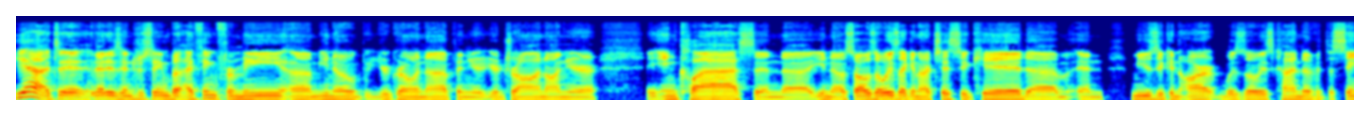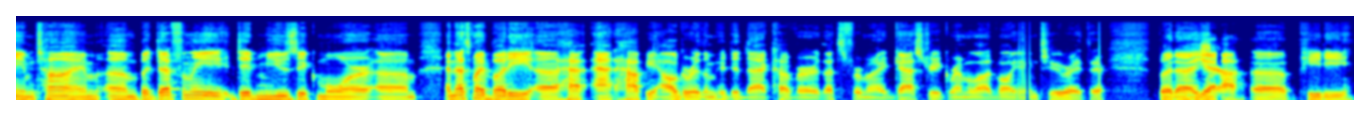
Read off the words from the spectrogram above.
Yeah, it's a, that is interesting. But I think for me, um, you know, you're growing up and you're you're drawing on your in class and uh, you know so i was always like an artistic kid um, and music and art was always kind of at the same time um, but definitely did music more um, and that's my buddy uh, ha- at happy algorithm who did that cover. That's for my gastric remoulade volume two right there. But uh, yeah uh, PD,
